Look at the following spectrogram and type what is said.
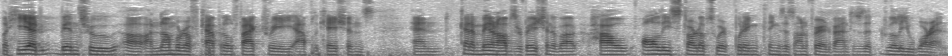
but he had been through uh, a number of Capital Factory applications and kind of made an observation about how all these startups were putting things as unfair advantages that really weren't.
